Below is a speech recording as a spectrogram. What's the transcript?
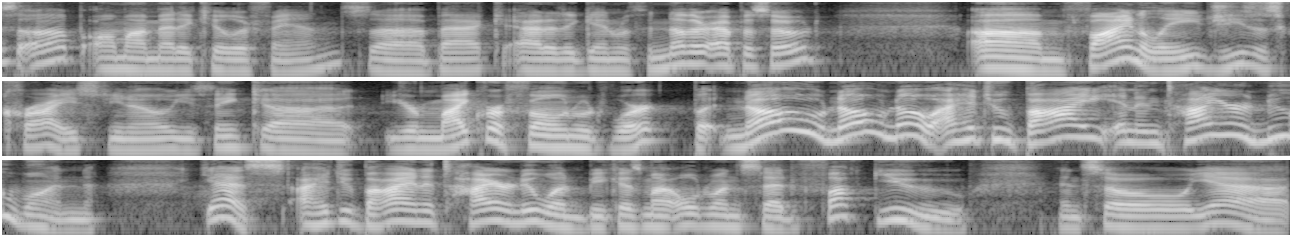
is up, all my Metakiller fans? Uh, back at it again with another episode. Um, finally, Jesus Christ, you know, you think uh, your microphone would work, but no, no, no. I had to buy an entire new one. Yes, I had to buy an entire new one because my old one said, fuck you. And so, yeah,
